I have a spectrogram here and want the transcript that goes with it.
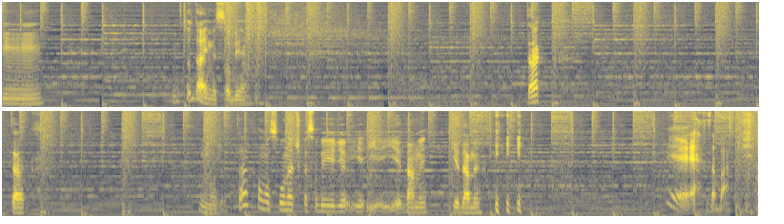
Mm. No to dajmy sobie. Tak. Tak. I może taką osłoneczkę sobie jedzie, je, je, jedamy. Jedamy. Nie, zabawmy się.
